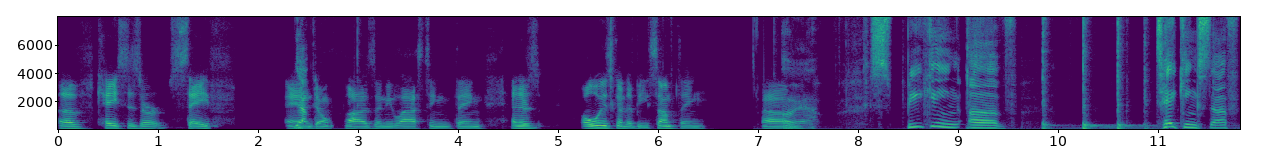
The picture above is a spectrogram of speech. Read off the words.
of cases are safe and Yep. don't cause any lasting thing. And there's always going to be something. Um, oh yeah. Speaking of taking stuff,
